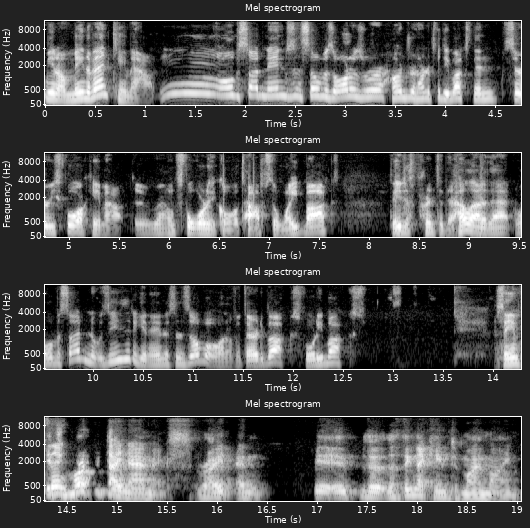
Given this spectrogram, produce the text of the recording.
you know, main event came out. Mm, all of a sudden, Anderson Silva's autos were 100, 150 bucks. Then series four came out, the round four, they call it Topps the white box. They just printed the hell out of that. All of a sudden, it was easy to get Anderson Silva auto for 30 bucks, 40 bucks. Same thing. it's market dynamics, right? And it, it- the the thing that came to my mind,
